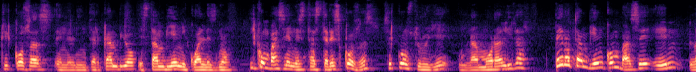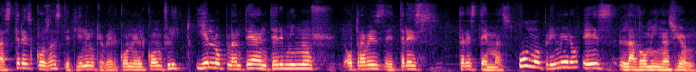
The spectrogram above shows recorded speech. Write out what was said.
¿Qué cosas en el intercambio están bien y cuáles no? Y con base en estas tres cosas se construye una moralidad pero también con base en las tres cosas que tienen que ver con el conflicto. Y él lo plantea en términos, otra vez, de tres, tres temas. Uno primero es la dominación.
